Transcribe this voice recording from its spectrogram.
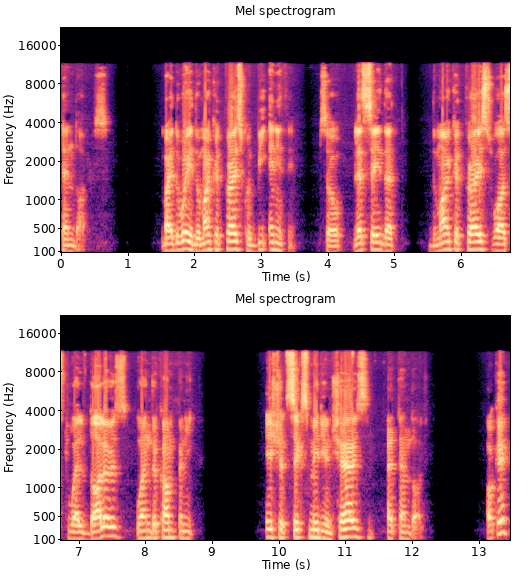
$10. By the way, the market price could be anything. So let's say that the market price was $12 when the company issued 6 million shares at $10. Okay?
